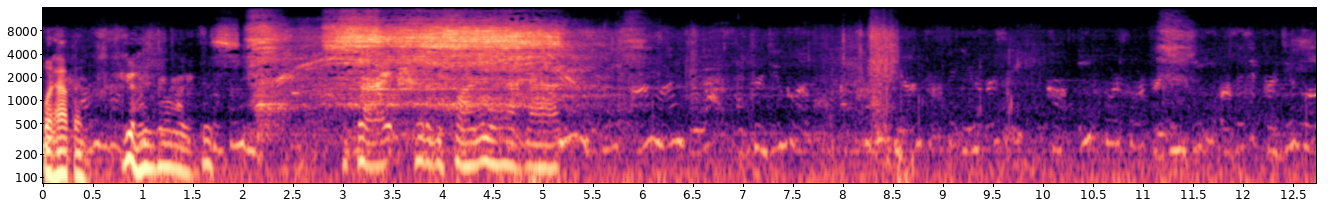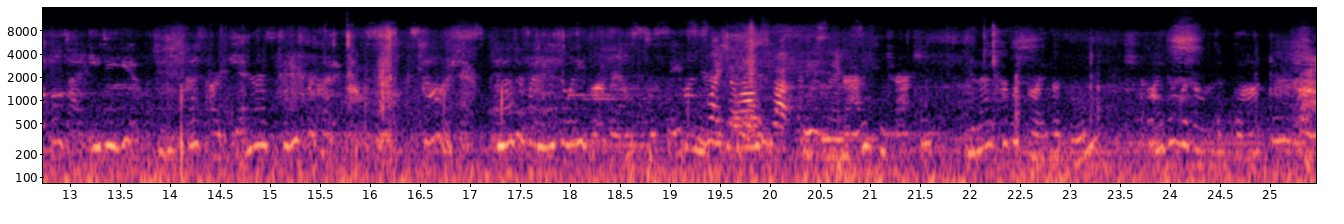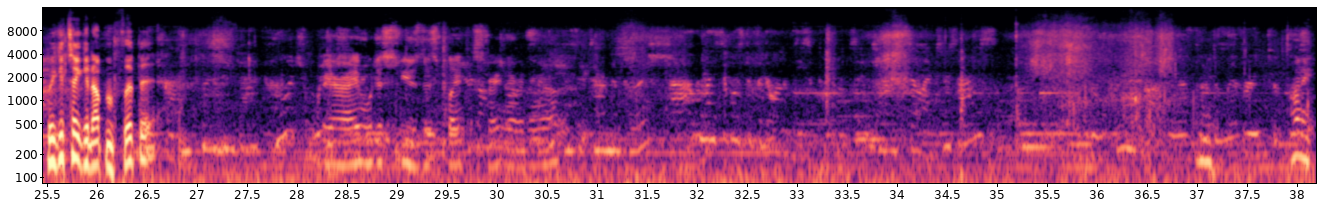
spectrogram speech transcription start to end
What happened? You guys like this. It's alright. It'll be fine. Have that. Like the wrong spot for these things. We could take it up and flip it. Alright. We'll just use this plate to straighten everything out. Honey,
